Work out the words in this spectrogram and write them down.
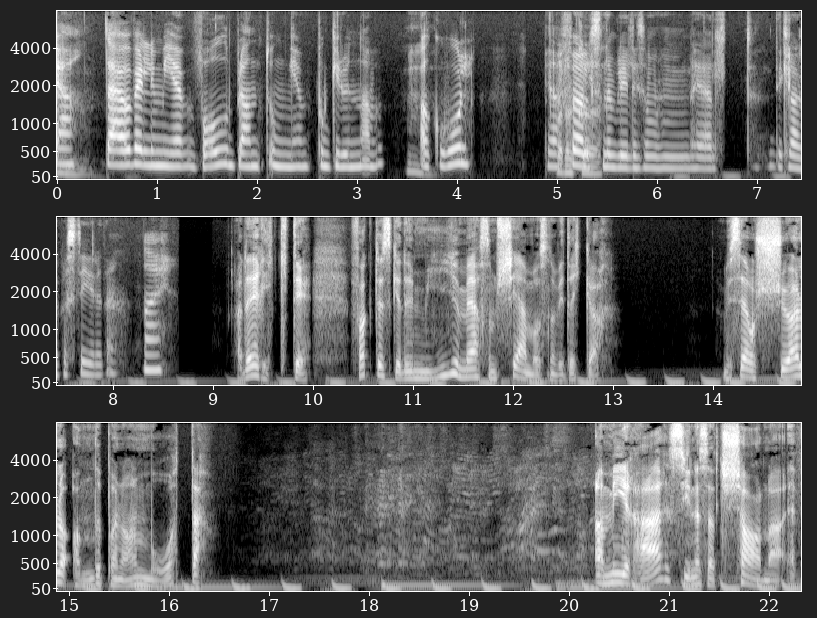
Ja. Det er jo veldig mye vold blant unge på grunn av Mm. alkohol. Ja, følelsene blir liksom helt De klarer ikke å styre det. Nei. Ja, det er riktig. Faktisk er det mye mer som skjer med oss når vi drikker. Vi ser oss sjøl og andre på en annen måte. Amir her synes at Shana er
